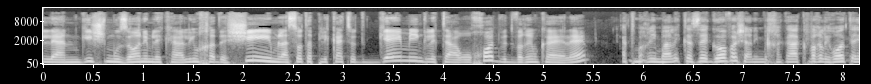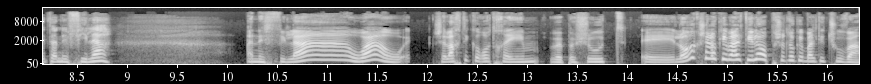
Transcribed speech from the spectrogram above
להנגיש מוזיאונים לקהלים חדשים, לעשות אפליקציות גיימינג לתערוכות ודברים כאלה. את מרימה לי כזה גובה שאני מחכה כבר לראות את הנפילה. הנפילה, וואו, שלחתי קורות חיים, ופשוט, אה, לא רק שלא קיבלתי לא, פשוט לא קיבלתי תשובה.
